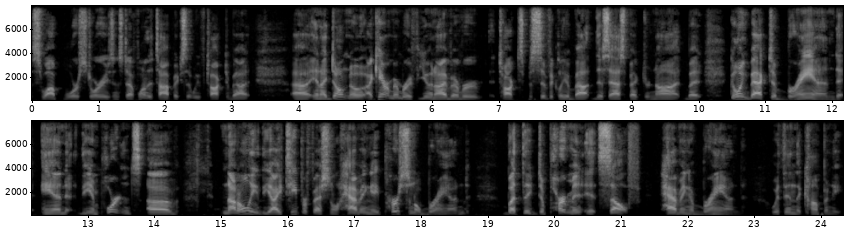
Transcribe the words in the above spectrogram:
swap war stories and stuff. One of the topics that we've talked about, uh, and I don't know, I can't remember if you and I've ever talked specifically about this aspect or not, but going back to brand and the importance of not only the IT professional having a personal brand, but the department itself having a brand within the company.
